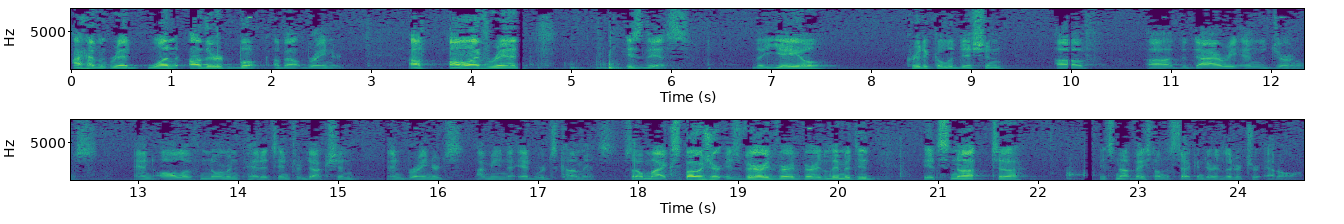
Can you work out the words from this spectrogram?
I haven't read one other book about Brainerd. I'll, all I've read is this the Yale critical edition of uh, the diary and the journals, and all of Norman Pettit's introduction and Brainerd's, I mean, Edwards' comments. So my exposure is very, very, very limited. It's not, uh, it's not based on the secondary literature at all.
